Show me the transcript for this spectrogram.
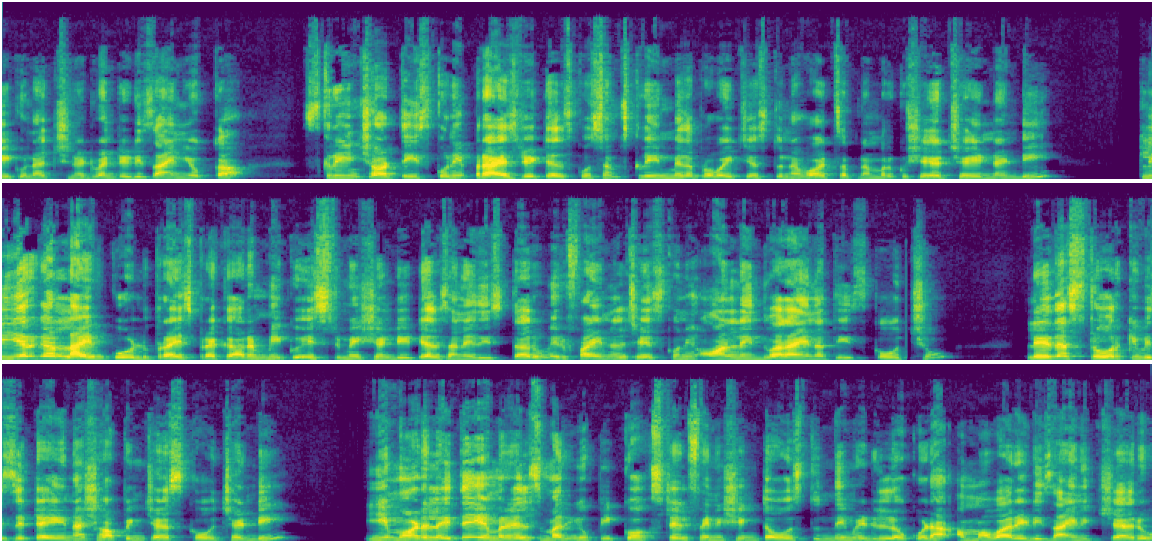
మీకు నచ్చినటువంటి డిజైన్ యొక్క స్క్రీన్ షాట్ తీసుకొని ప్రైస్ డీటెయిల్స్ కోసం స్క్రీన్ మీద ప్రొవైడ్ చేస్తున్న వాట్సాప్ నెంబర్కు షేర్ చేయండి క్లియర్గా లైవ్ గోల్డ్ ప్రైస్ ప్రకారం మీకు ఎస్టిమేషన్ డీటెయిల్స్ అనేది ఇస్తారు. మీరు ఫైనల్ చేసుకొని ఆన్లైన్ ద్వారా అయినా తీసుకోవచ్చు. లేదా స్టోర్కి విజిట్ అయినా షాపింగ్ చేసుకోవచ్చండి. ఈ మోడల్ అయితే ఎమరల్స్ మరియు పికాక్ స్టైల్ ఫినిషింగ్తో వస్తుంది. మిడిల్లో కూడా అమ్మవారి డిజైన్ ఇచ్చారు.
